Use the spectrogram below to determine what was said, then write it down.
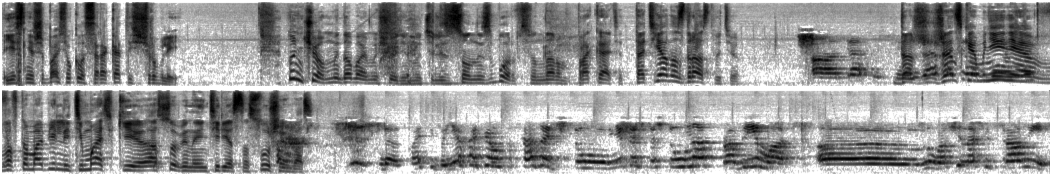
если не ошибаюсь, около 40 тысяч рублей. Ну ничего, мы добавим еще один утилизационный сбор, все норм прокатит. Татьяна, здравствуйте. А, здравствуйте. Да, Я женское мнение в автомобильной тематике особенно интересно. Слушаем вас. Да, спасибо. Я хотела сказать, что мне кажется, что у нас проблема э, ну, вообще нашей страны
